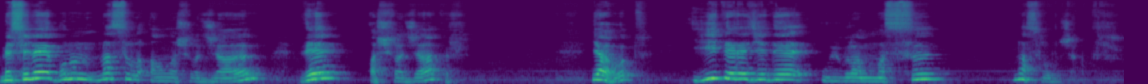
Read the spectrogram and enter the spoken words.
Mesele bunun nasıl anlaşılacağı ve aşılacağıdır. Yahut iyi derecede uygulanması nasıl olacaktır?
